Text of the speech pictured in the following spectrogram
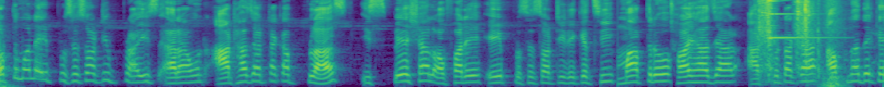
বর্তমানে এই প্রসেসরটির প্রাইস অ্যারাউন্ড আট হাজার টাকা প্লাস স্পেশাল অফারে এই প্রসেসরটি রেখেছি। মাত্র ছয় হাজার আটশো টাকা। আপনাদেরকে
